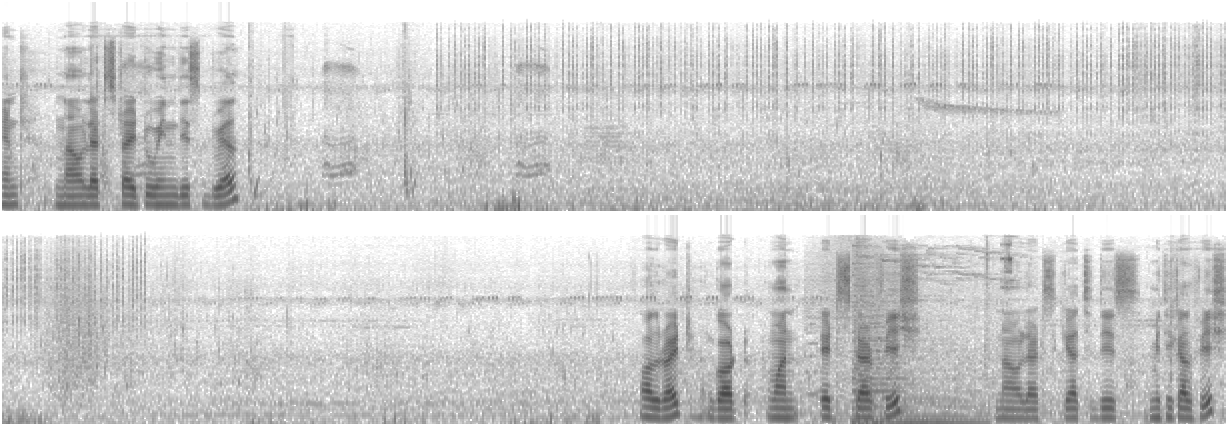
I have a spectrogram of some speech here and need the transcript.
and now let's try to win this duel. Alright got one 8 star fish. Now let's catch this mythical fish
